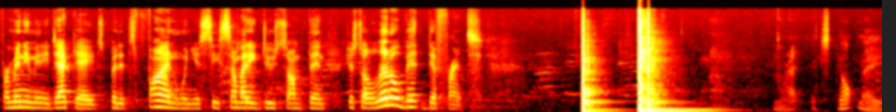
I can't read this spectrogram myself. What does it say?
for many, many decades. But it's fun when you see somebody do something just a little bit different. All right, it's not me.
